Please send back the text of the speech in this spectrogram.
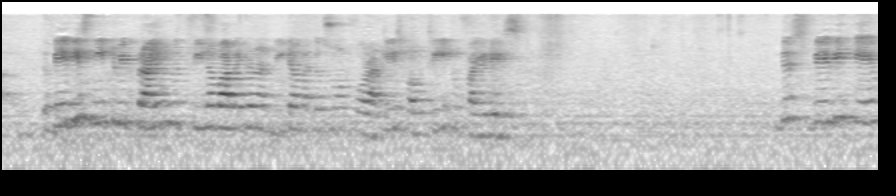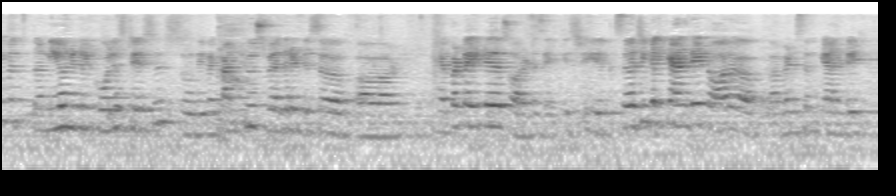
uh, the babies need to be primed with phenobarbital and betamethasone for at least from 3 to 5 days. This baby came with neonatal cholestasis, so they were confused whether it is a uh, hepatitis or it is a, surgical candidate or a, medicine candidate,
